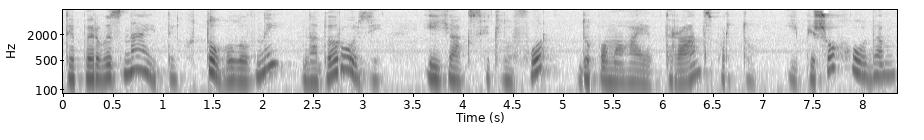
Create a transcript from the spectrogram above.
тепер ви знаєте, хто головний на дорозі і як світлофор допомагає транспорту і пішоходам.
